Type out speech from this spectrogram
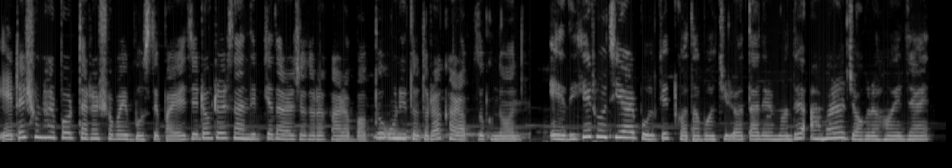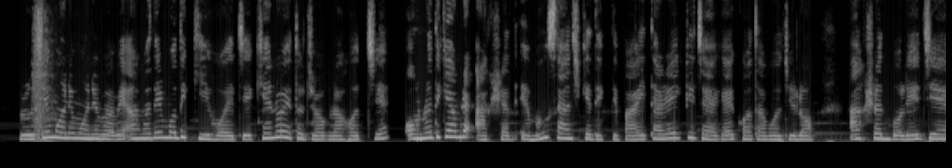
এটা শোনার পর তারা সবাই বুঝতে পারে যে ডক্টর সন্দীপকে তারা যতটা খারাপ ভাবতো উনি ততটা খারাপ লোক নন। এদিকে রুচি আর পুলকিত কথা বলছিল, তাদের মধ্যে আমারও ঝগড়া হয়ে যায়। রুচি মনে মনে ভাবে, আমাদের মধ্যে কি হয়েছে? কেন এত ঝগড়া হচ্ছে? অন্যদিকে আমরা আকসাদ এবং সাঁজকে দেখতে পাই, তারা একটি জায়গায় কথা বলছিল। আকসাদ বলে যে,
